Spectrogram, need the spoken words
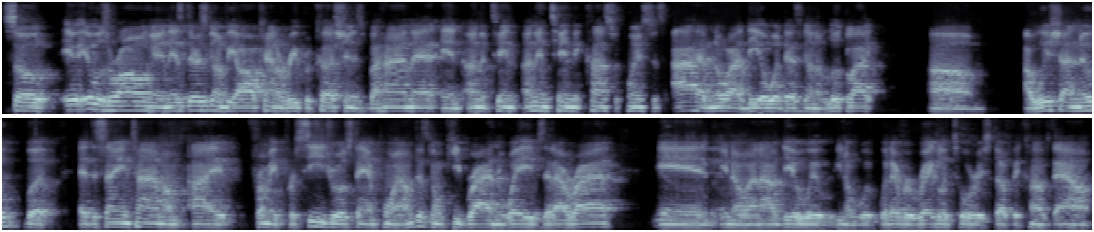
So it, it was wrong, and there's, there's going to be all kind of repercussions behind that and unintended unintended consequences. I have no idea what that's going to look like. Um, I wish I knew, but at the same time, I'm I from a procedural standpoint, I'm just going to keep riding the waves that I ride, and you know, and I'll deal with you know with whatever regulatory stuff that comes down.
